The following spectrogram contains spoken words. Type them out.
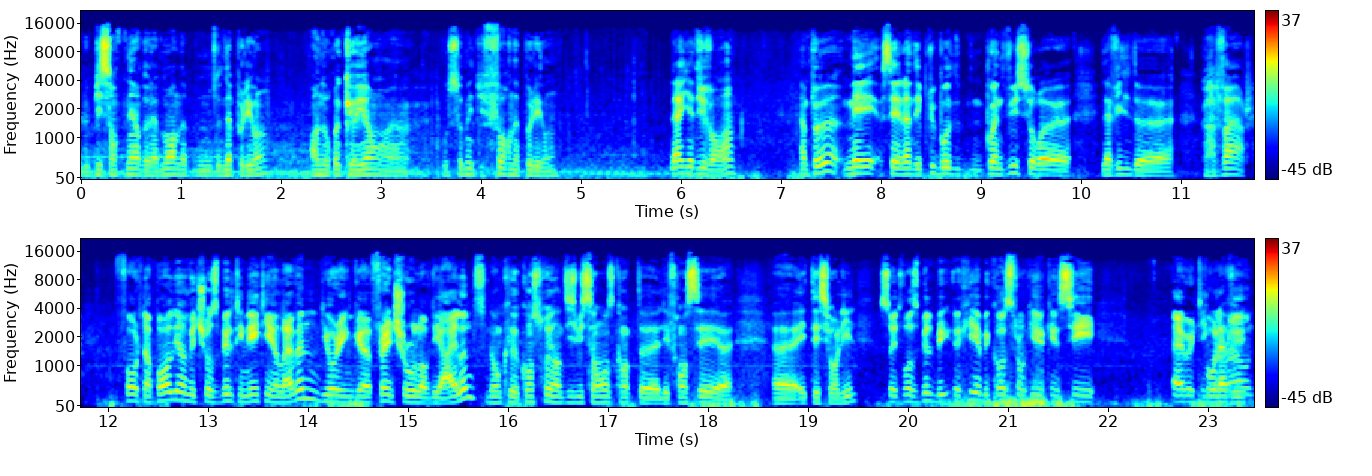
le bicentenaire de la mort de Napoléon en nous recueillant euh, au sommet du fort Napoléon. Là, il y a du vent, hein, un peu, mais c'est l'un des plus beaux points de vue sur euh, la ville de Hvar. Fort Napoleon, which was built in 1811 during uh, French rule of the island. Donc euh, construit en 1811 quand euh, les Français euh, euh, étaient sur l'île. So it was built be- here because from here you can see everything Pour la vue. around.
